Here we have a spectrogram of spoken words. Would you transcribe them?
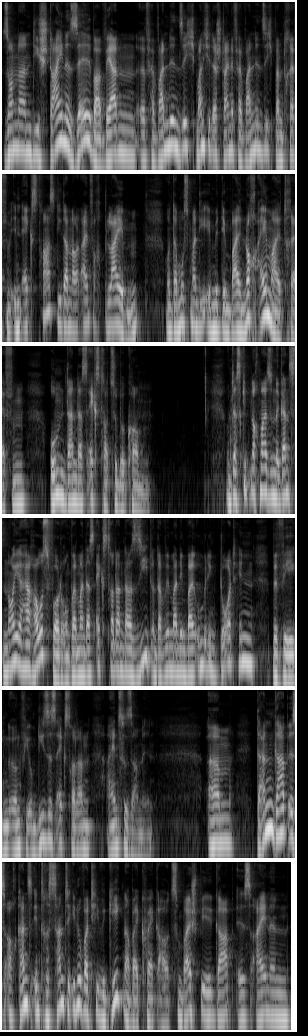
sondern die Steine selber werden, äh, verwandeln sich, manche der Steine verwandeln sich beim Treffen in Extras, die dann dort einfach bleiben. Und da muss man die eben mit dem Ball noch einmal treffen, um dann das Extra zu bekommen. Und das gibt nochmal so eine ganz neue Herausforderung, weil man das Extra dann da sieht und da will man den Ball unbedingt dorthin bewegen, irgendwie, um dieses Extra dann einzusammeln. Ähm, dann gab es auch ganz interessante, innovative Gegner bei Crackout. Zum Beispiel gab es einen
